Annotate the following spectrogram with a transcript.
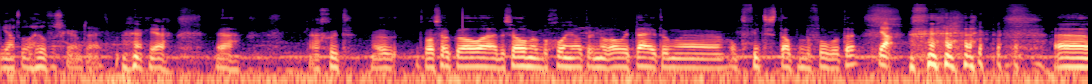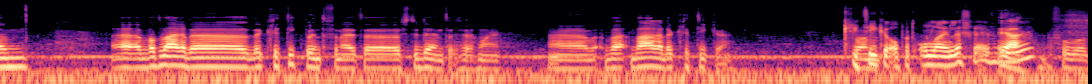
Je had wel heel veel schermtijd. ja, ja. Ja, goed. Het was ook wel, uh, de zomer begon, je had ook nog wel weer tijd om uh, op de fiets te stappen bijvoorbeeld. Hè? Ja. um, wat waren de, de kritiekpunten vanuit de studenten, zeg maar? Wa waren er kritieken? Kritieken op het online lesgeven? Ja, bijvoorbeeld.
